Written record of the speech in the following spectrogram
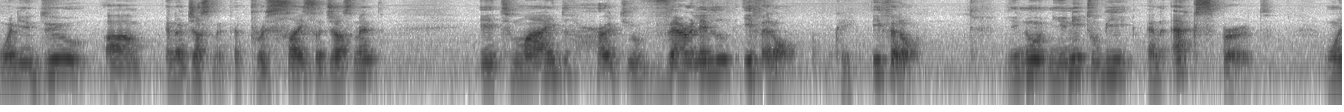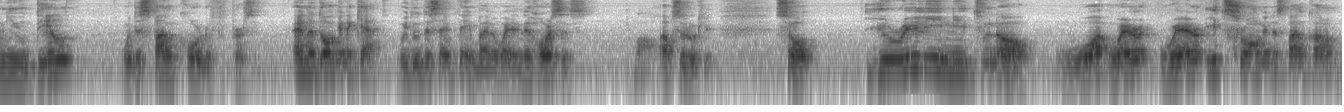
when you do um, an adjustment, a precise adjustment, it might hurt you very little, if at all. Okay. If at all. You know you need to be an expert when you deal with the spinal cord of a person. And a dog and a cat. We do the same thing by the way, and the horses. Wow. Absolutely. So you really need to know what where where it's wrong in the spinal column,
